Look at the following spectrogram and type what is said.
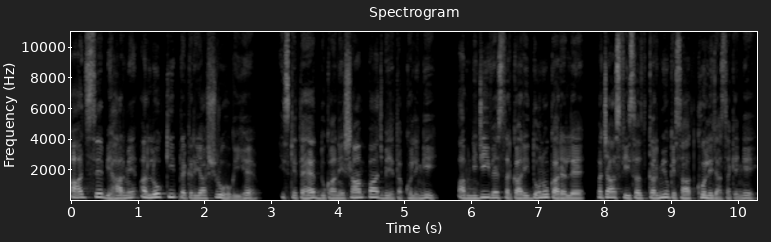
आज से बिहार में अनलॉक की प्रक्रिया शुरू हो गई है। इसके तहत दुकानें शाम पाँच बजे तक खुलेंगी। अब निजी व सरकारी दोनों कार्यालय पचास फ़ीसद कर्मियों के साथ खोले जा सकेंगे।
